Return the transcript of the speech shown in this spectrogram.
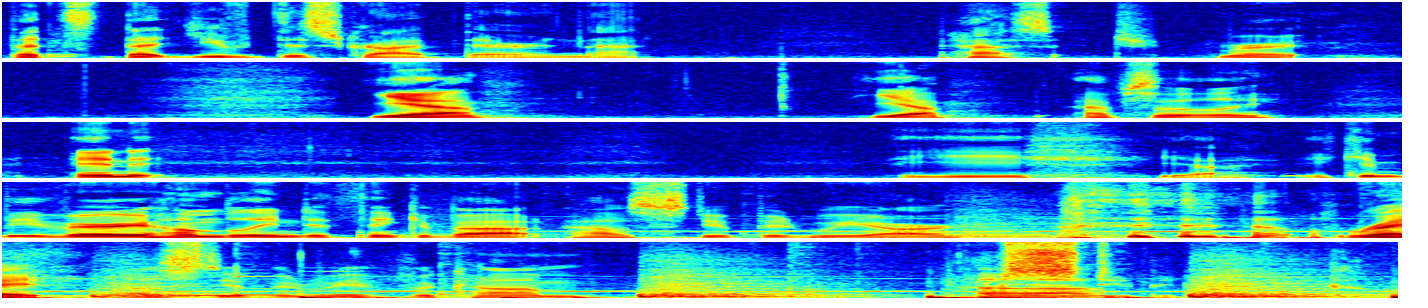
that's that you've described there in that passage Right. Yeah. Yeah, absolutely. And it, yeah, it can be very humbling to think about how stupid we are, right how stupid we've become. How Um, stupid we've become.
